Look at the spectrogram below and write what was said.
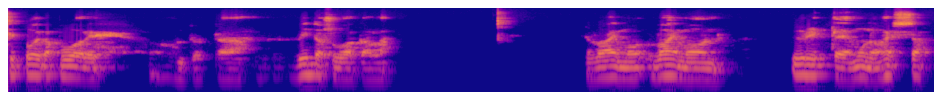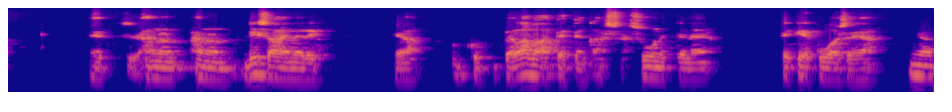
sitten poikapuoli on tota, vitosluokalla. Ja vaimo, vaimo on yrittäjä mun ohessa. Et hän, on, hän on designeri ja kun pelaa vaatteiden kanssa, suunnittelee, tekee kuoseja, Joo.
